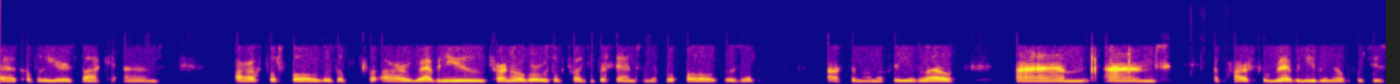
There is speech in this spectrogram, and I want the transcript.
uh, a couple of years back, and our footfall was up. Our revenue turnover was up twenty percent, and the footfall was up astronomically as well. Um, and apart from revenue being up, which is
